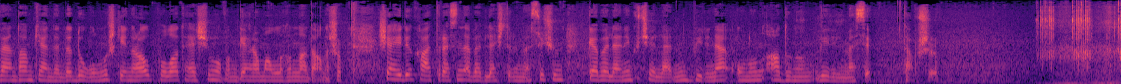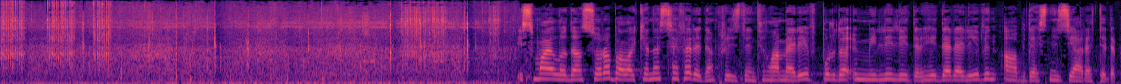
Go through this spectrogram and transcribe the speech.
Vəndam kəndində doğulmuş general Polad Həşimovun qəhrəmanlığından danışıb. Şəhidin xatirəsinin əbədləşdirilməsi üçün Qəbələnin küçələrinin birinə onun adının verilməsi tapşırıb. İsmayılıdan sonra Balakənə səfər edən Prezident İlham Əliyev burada ümummilli lider Heydər Əliyevin abidəsini ziyarət edib.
